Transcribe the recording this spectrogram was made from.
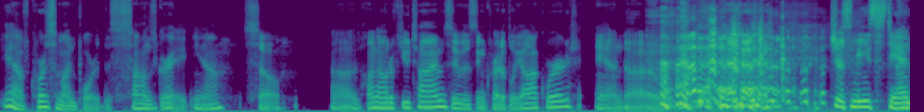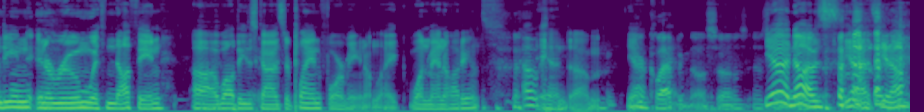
"Yeah, of course I'm on board. This sounds great," you know. So. Uh, hung out a few times. It was incredibly awkward, and uh, just me standing in a room with nothing uh, while these guys are playing for me, and I'm like one man audience. Okay. And um, You yeah, were clapping though, so it was, it was yeah, really no, good. I was, yeah, it's, you know,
